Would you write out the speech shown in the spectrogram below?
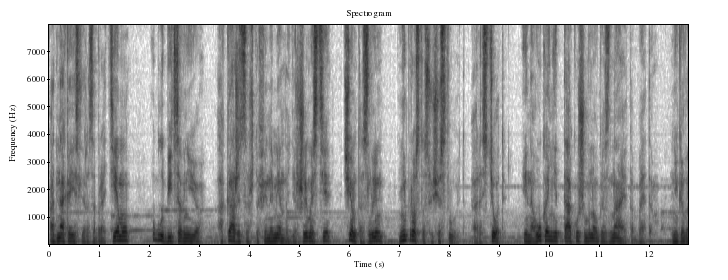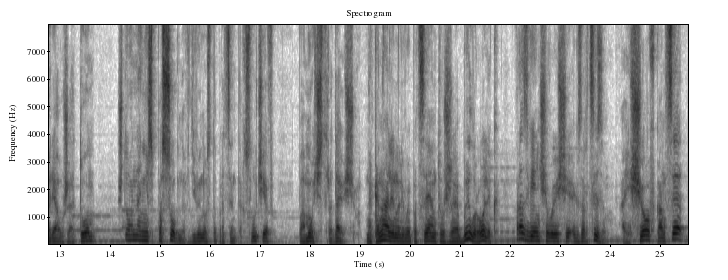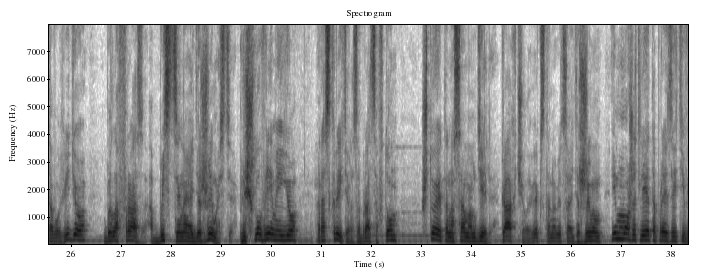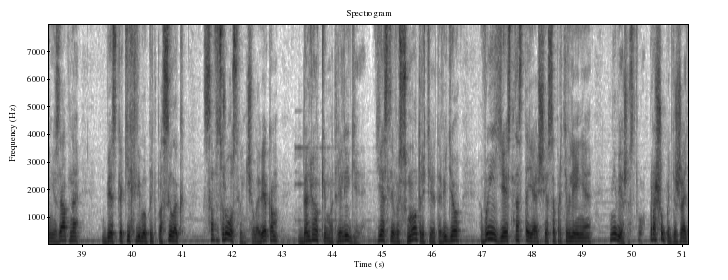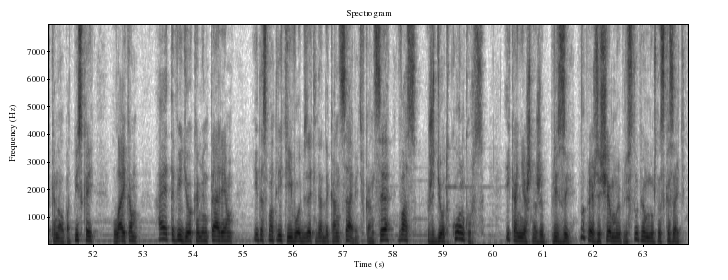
Однако, если разобрать тему, углубиться в нее, окажется, что феномен одержимости чем-то злым не просто существует, а растет, и наука не так уж много знает об этом, не говоря уже о том, что она не способна в 90% случаев помочь страдающим. На канале «Нулевой пациент» уже был ролик, развенчивающий экзорцизм. А еще в конце того видео была фраза об истинной одержимости. Пришло время ее раскрыть и разобраться в том, что это на самом деле, как человек становится одержимым и может ли это произойти внезапно, без каких-либо предпосылок, со взрослым человеком, далеким от религии. Если вы смотрите это видео, вы и есть настоящее сопротивление невежеству. Прошу поддержать канал подпиской, лайком, а это видео комментарием и досмотрите его обязательно до конца, ведь в конце вас ждет конкурс и, конечно же, призы. Но прежде чем мы приступим, нужно сказать...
